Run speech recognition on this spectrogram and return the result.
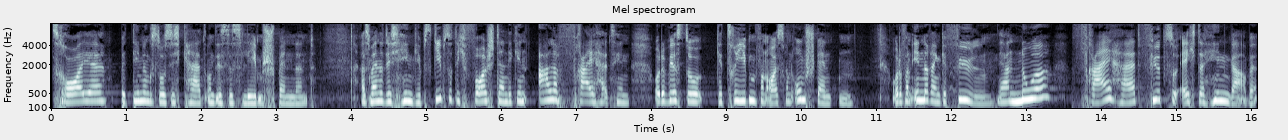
Treue, Bedingungslosigkeit und ist es lebensspendend. Also wenn du dich hingibst, gibst du dich vollständig in aller Freiheit hin oder wirst du getrieben von äußeren Umständen oder von inneren Gefühlen. Ja, nur Freiheit führt zu echter Hingabe.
